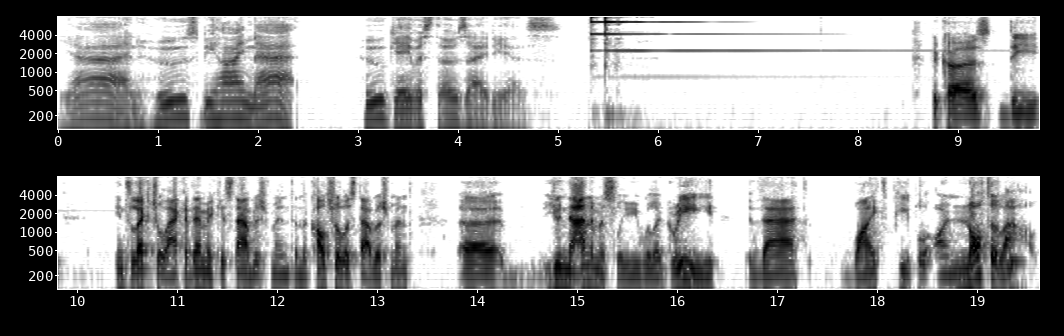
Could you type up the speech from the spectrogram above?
Yeah, and who's behind that? Who gave us those ideas? Because the intellectual academic establishment and the cultural establishment uh, unanimously will agree that white people are not allowed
